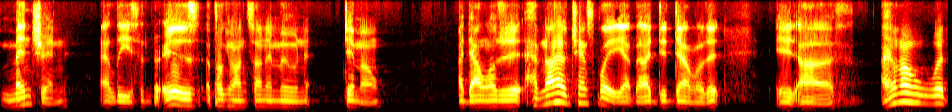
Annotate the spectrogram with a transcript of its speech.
mention at least that there is a Pokemon Sun and Moon demo. I downloaded it. Have not had a chance to play it yet, but I did download it. It. Uh, I don't know what.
